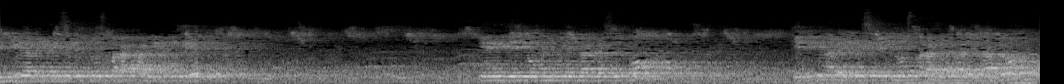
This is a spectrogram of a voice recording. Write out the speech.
¿Qué tiene la iglesia de Dios para Javier Miguel? ¿Qué nombre tiene la Francisco? ¿Qué tiene la iglesia de Dios para Vida Alejandro?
